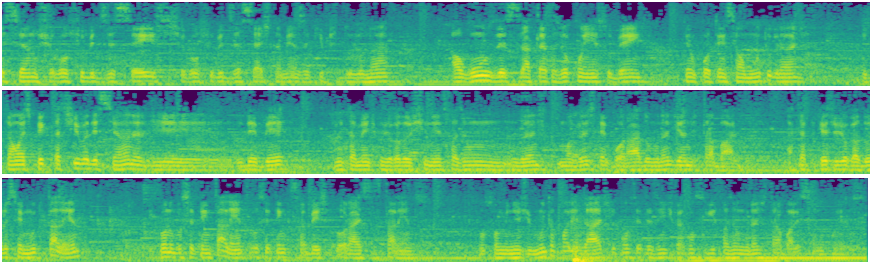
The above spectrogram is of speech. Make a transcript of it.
Esse ano chegou o Sub-16, chegou o Sub-17 também as equipes do Lunan. Alguns desses atletas eu conheço bem, têm um potencial muito grande. Então a expectativa desse ano é de, do DB, juntamente com os jogadores chineses, fazer um, um grande, uma grande temporada, um grande ano de trabalho. Até porque esses jogadores têm muito talento e quando você tem talento, você tem que saber explorar esses talentos. Então são meninos de muita qualidade e com certeza a gente vai conseguir fazer um grande trabalho esse ano com eles.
